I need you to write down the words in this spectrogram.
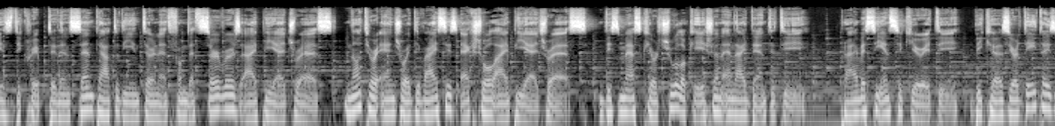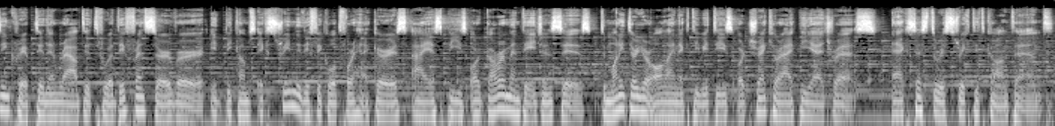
is decrypted and sent out to the internet from that server's IP address, not your Android device's actual IP address. This masks your true location and identity privacy and security. Because your data is encrypted and routed through a different server, it becomes extremely difficult for hackers, ISPs or government agencies to monitor your online activities or track your IP address. Access to restricted content.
